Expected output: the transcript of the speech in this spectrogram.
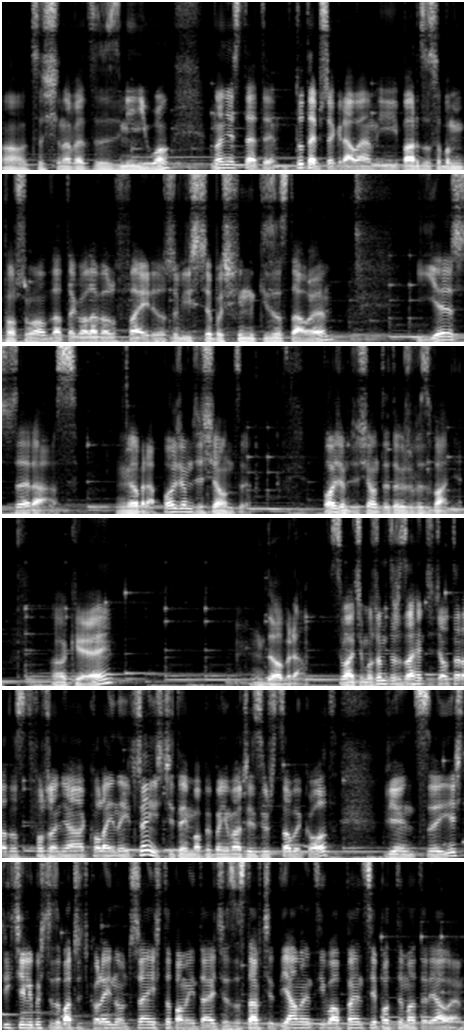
O, coś się nawet zmieniło. No niestety, tutaj przegrałem i bardzo słabo mi poszło, dlatego level fail oczywiście, bo świnki zostały. Jeszcze raz. Dobra, poziom 10. Poziom 10 to już wyzwanie. Okej. Dobra. Słuchajcie, możemy też zachęcić autora do stworzenia kolejnej części tej mapy, ponieważ jest już cały kod. Więc y, jeśli chcielibyście zobaczyć kolejną część, to pamiętajcie, zostawcie diament i łapencję pod tym materiałem.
